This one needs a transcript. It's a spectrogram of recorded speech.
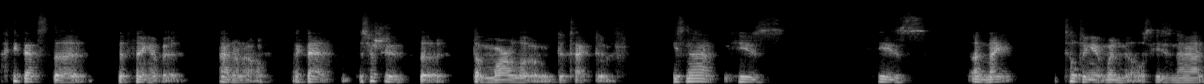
I think that's the the thing of it. I don't know, like that, especially the the Marlowe detective. He's not. He's he's a knight tilting at windmills. He's not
